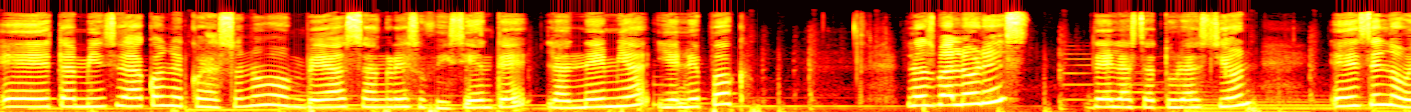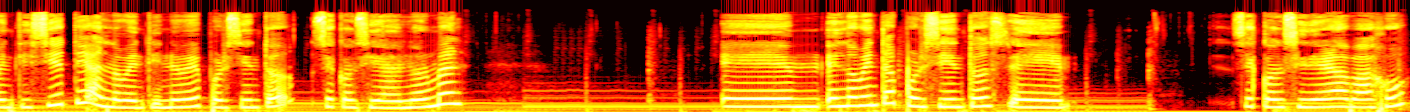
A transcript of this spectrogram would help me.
Eh, también se da cuando el corazón no bombea sangre suficiente, la anemia y el EPOC. Los valores de la saturación es del 97 al 99% se considera normal. Em, el 90% se, se considera bajo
